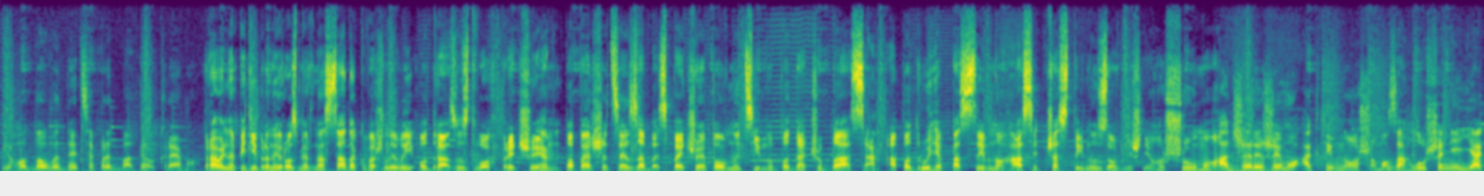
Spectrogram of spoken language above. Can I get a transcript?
його доведеться придбати окремо. Правильно підібраний розмір насадок важливий одразу з двох причин: по-перше, це забезпечує повноцінну подачу баса, а по-друге, пасивно гасить частину зовнішнього шуму. Адже режиму активного шумозаглушення, як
